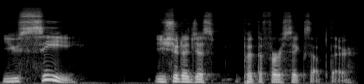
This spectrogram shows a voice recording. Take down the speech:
you see you should have just put the first 6 up there.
